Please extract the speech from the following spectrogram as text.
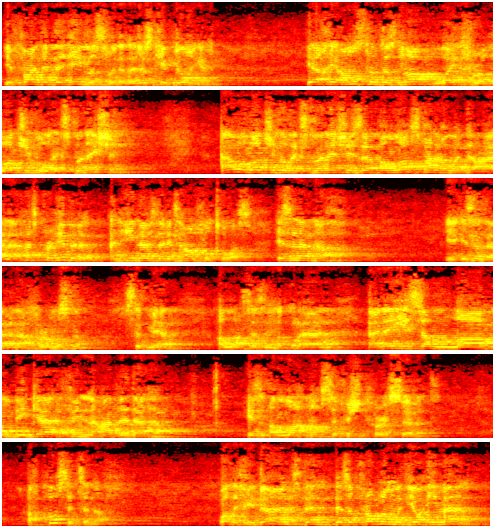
you find that they're heedless with it. They just keep doing it. Ya a Muslim does not wait for a logical explanation. Our logical explanation is that Allah subhanahu wa ta'ala has prohibited and He knows that it's harmful to us. Isn't that enough? Isn't that enough for a Muslim? Submit it. Allah says in the Quran, أَلَيْسَ اللَّهُ بِكَافٍ عَبْدَهُ Is Allah not sufficient for His servant? Of course it's enough. Well, if you don't, then there's a problem with your iman.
